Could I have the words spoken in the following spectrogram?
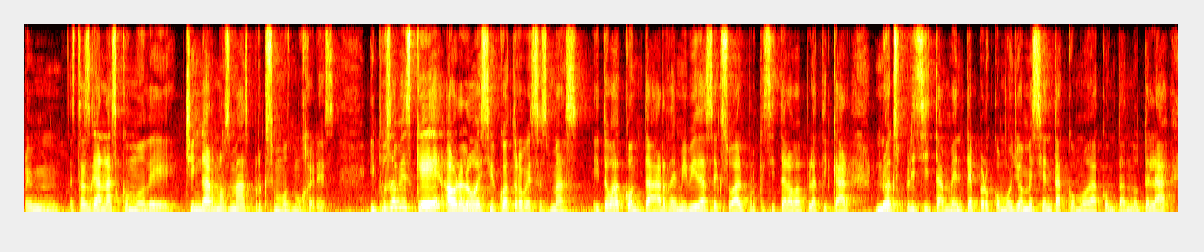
Em, estas ganas como de chingarnos más porque somos mujeres. Y pues sabes qué, ahora lo voy a decir cuatro veces más. Y te voy a contar de mi vida sexual porque sí te la voy a platicar, no explícitamente, pero como yo me sienta cómoda contándotela.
